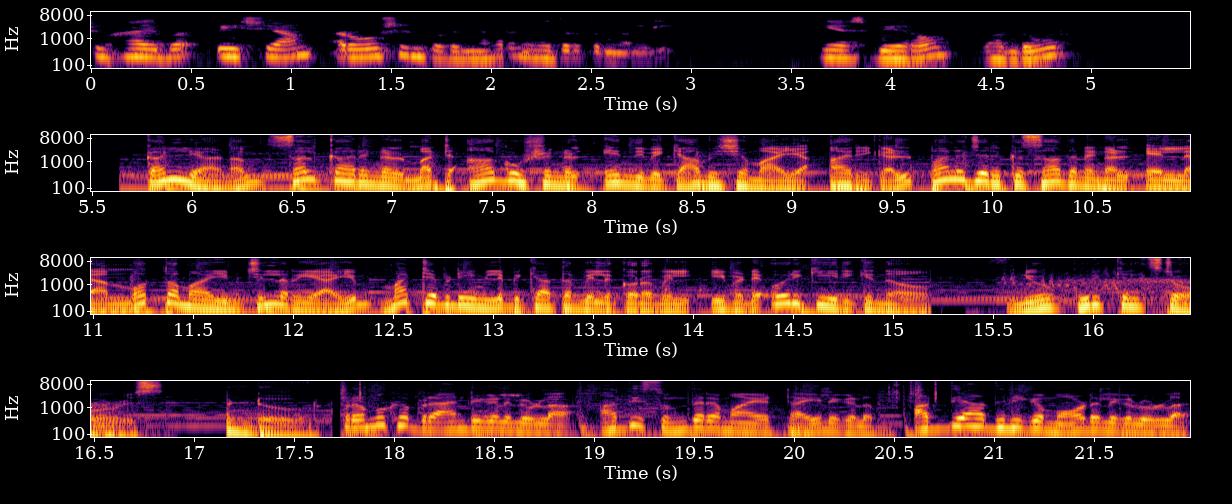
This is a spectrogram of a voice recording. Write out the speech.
Shuhaib P Shyam Roshan തുടങ്ങിയവർ നേതൃത്വം നൽകി. News bureau Wandoor. കല്യാണം സൽക്കാരങ്ങൾ മറ്റ് ആഘോഷങ്ങൾ എന്നിവയ്ക്ക് ആവശ്യമായ അരികൾ പലചരക്ക് സാധനങ്ങൾ എല്ലാം മൊത്തമായും ചില്ലറയായും മറ്റെവിടെയും ലഭിക്കാത്ത വിലക്കുറവിൽ ഇവിടെ ഒരുക്കിയിരിക്കുന്നു. New Kurikkal stores Wandoor. പ്രമുഖ ബ്രാൻഡുകളിലുള്ള അതിസുന്ദരമായ ടൈലുകളും അത്യാധുനിക മോഡലുകളുള്ള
